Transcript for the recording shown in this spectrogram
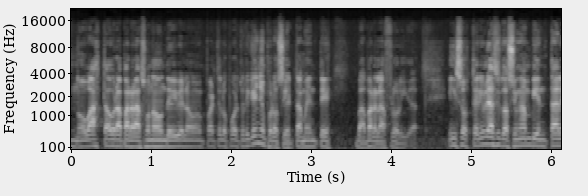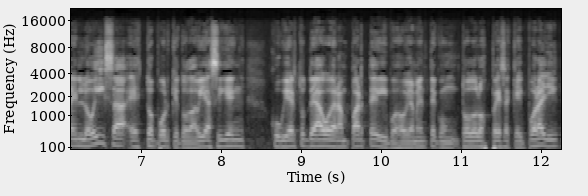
no basta ahora para la zona donde vive la parte de los puertorriqueños, pero ciertamente va para la Florida. Insostenible la situación ambiental en Loíza, esto porque todavía siguen cubiertos de agua gran parte y pues obviamente con todos los peces que hay por allí.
